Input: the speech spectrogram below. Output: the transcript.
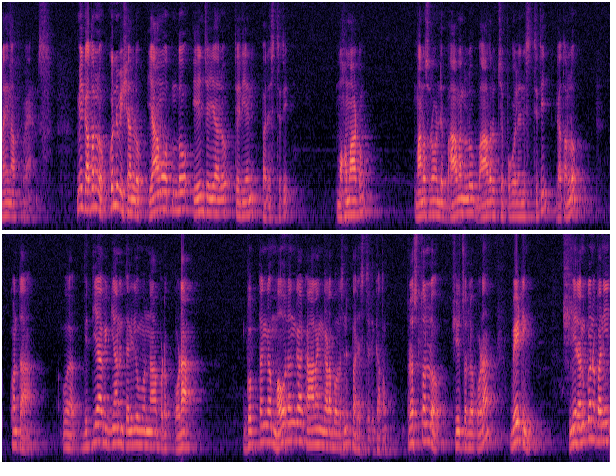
nine of wands మీ గతంలో కొన్ని విషయాల్లో ఏమవుతుందో ఏం చేయాలో తెలియని పరిస్థితి. మొహమాటం మనసులో ఉండే భావనలు బాధలు చెప్పుకోలేని స్థితి గతంలో కొంత విద్యా విజ్ఞానం కలిగి ఉన్నప్పుడు కూడా గుప్తంగా మౌనంగా కాలం గడపవలసిన పరిస్థితి గతం. ప్రస్తుతంలో ఫ్యూచర్లో కూడా వెయిటింగ్. మీరు అనుకున్న పని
